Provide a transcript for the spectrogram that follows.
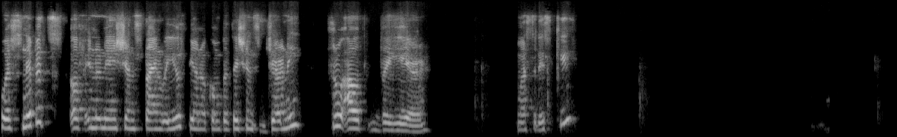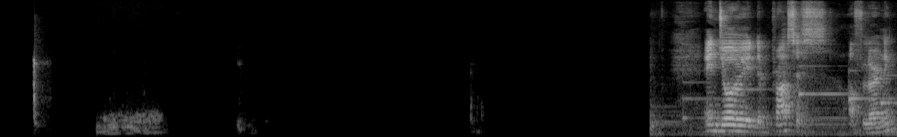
with snippets of Indonesian Steinway Youth Piano Competition's journey throughout the year. Mas Rizky? enjoy the process of learning.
